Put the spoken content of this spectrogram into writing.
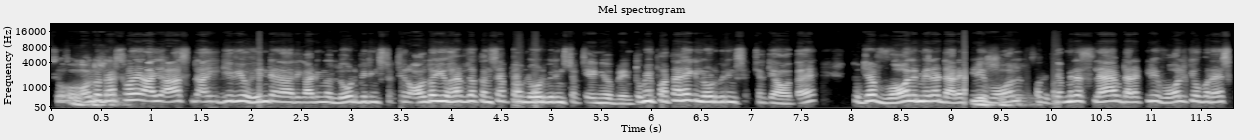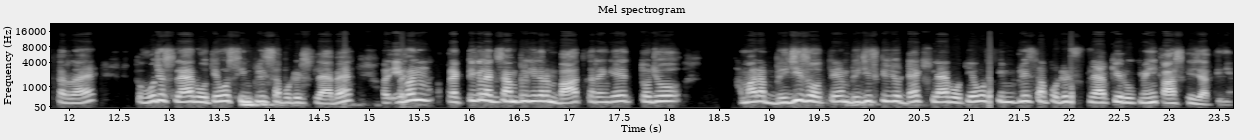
so okay, although that's why I asked, I give you hint uh, regarding the load bearing structure. Although you have the concept of load bearing structure in your brain. तुम्हें पता है कि load bearing structure क्या होता है? तो जब wall मेरा directly yes, wall, sorry, जब मेरा slab directly wall के ऊपर rest कर रहा है, तो वो जो स्लैब होती है वो सिंपली सपोर्टेड स्लैब है और इवन प्रैक्टिकल एग्जांपल की अगर हम बात करेंगे तो जो हमारा ब्रिजेस होते हैं ब्रिजेस की जो डेक स्लैब होती है वो सिंपली सपोर्टेड स्लैब के रूप में ही कास्ट की जाती है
